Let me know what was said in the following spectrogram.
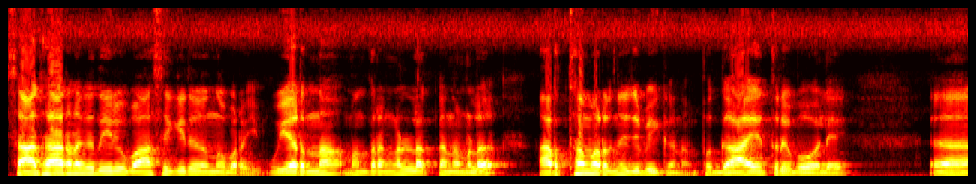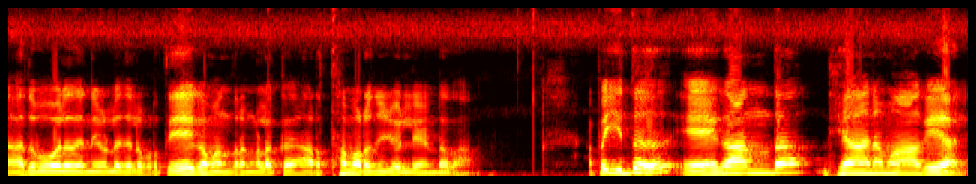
സാധാരണഗതിയിൽ ഉപാസിക്കരുതെന്ന് പറയും. ഉയർന്ന മന്ത്രങ്ങളിലൊക്കെ നമ്മൾ അർത്ഥമറിഞ്ഞ് ജപിക്കണം. ഇപ്പോൾ ഗായത്രി പോലെ അതുപോലെ തന്നെയുള്ള ചില പ്രത്യേക മന്ത്രങ്ങളൊക്കെ അർത്ഥമറിഞ്ഞ് ചൊല്ലേണ്ടതാണ്. അപ്പോൾ ഇത് ഏകാന്ത ധ്യാനമാകയാൽ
